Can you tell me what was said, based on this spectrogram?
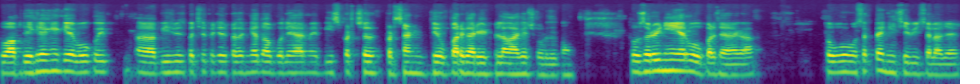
तो आप देख लेंगे कि वो कोई बीस बीस पच्चीस पच्चीस परसेंट गया तो आप बोले, यार, मैं बीस परसेंट के ऊपर का रेट पे लगा के छोड़ देता हूँ। तो ज़रूरी नहीं है यार वो ऊपर जाएगा तो वो हो सकता है नीचे भी चला जाए।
